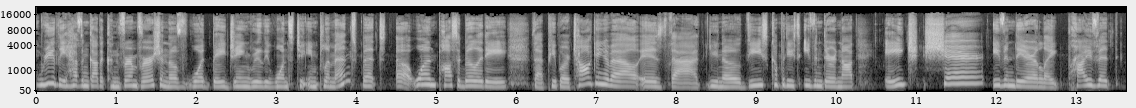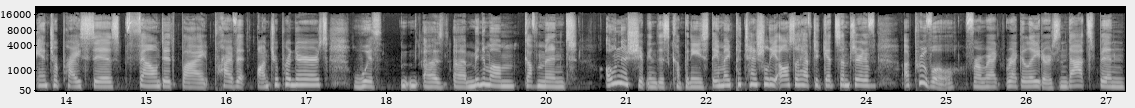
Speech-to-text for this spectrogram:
really haven't got a confirmed version of what Beijing really wants to implement. But uh, one possibility that people are talking about is that, you know, these companies, even they're not H share, even they're like private enterprises founded by private entrepreneurs with uh, uh, minimum government ownership in these companies, they might potentially also have to get some sort of approval from reg- regulators. And that's been,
